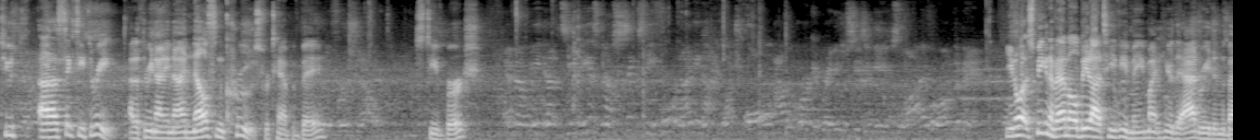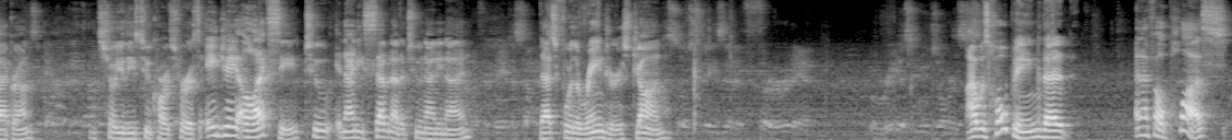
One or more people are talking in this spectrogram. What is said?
Two, uh, 63 out of 399. Nelson Cruz for Tampa Bay. Steve Birch. MLB.TV is now $64.99. Watch all out-of-market regular season games live or on demand. You know what? Speaking of MLB.TV, you might hear the ad read in the background. Let's show you these two cards first. AJ Alexy, 297 out of 299. That's for the Rangers, John. I was hoping that NFL Plus,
